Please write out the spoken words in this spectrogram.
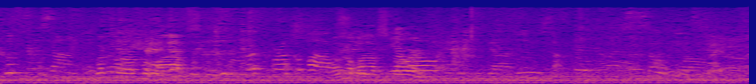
Cook design. Look for Uncle Bob's. Look for Uncle Bob's. Uncle Bob's. Yellow and uh, blue something. So good.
